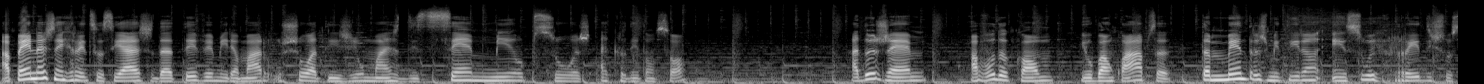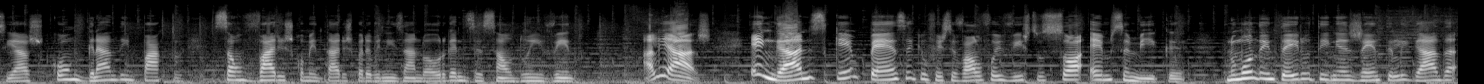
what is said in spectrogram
Apenas nas redes sociais da TV Miramar, o show atingiu mais de 100 mil pessoas. Acreditam só? A 2M, a Vodacom e o Banco APSA também transmitiram em suas redes sociais com grande impacto. São vários comentários parabenizando a organização do evento. Aliás, Engane-se quem pensa que o festival foi visto só em Moçambique. No mundo inteiro tinha gente ligada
